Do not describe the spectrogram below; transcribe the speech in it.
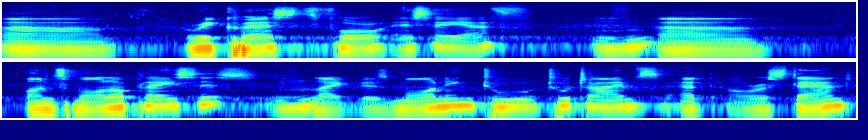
uh, requests for SAF uh, on smaller places, like this morning, two two times at our stand,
